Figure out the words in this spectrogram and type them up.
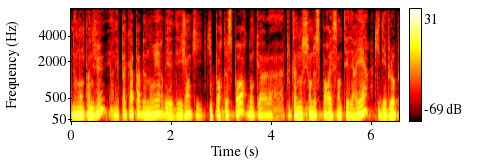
de mon point de vue, et on n'est pas capable de nourrir des, gens qui, portent le sport. Donc, euh, toute la notion de sport et santé derrière, qui développe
